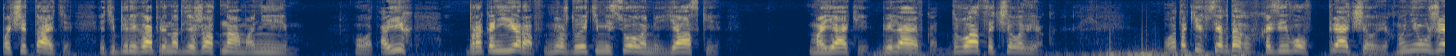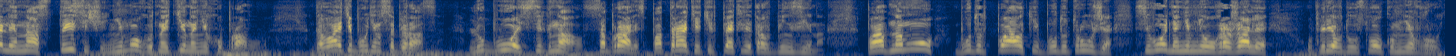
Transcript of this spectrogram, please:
почитайте. Эти берега принадлежат нам, а не им. Вот. А их браконьеров между этими селами, Яски, Маяки, Беляевка, 20 человек. Вот таких всех да, хозяевов 5 человек. Ну неужели нас тысячи не могут найти на них управу? Давайте будем собираться. Любой сигнал, собрались, потратьте этих 5 литров бензина. По одному будут палки, будут ружья. Сегодня они мне угрожали, уперев двустволку мне в грудь.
